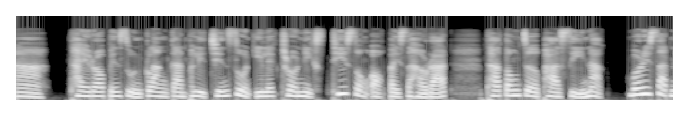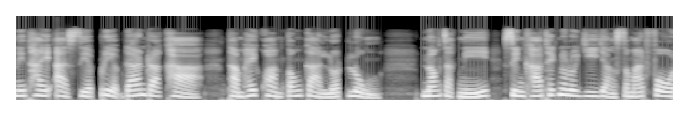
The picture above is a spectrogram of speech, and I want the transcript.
นา ไทยเราเป็นศูนย์กลางการผลิตชิ้นส่วนอิเล็กทรอนิกส์ที่ส่งออกไปสหรัฐ ถ้าต้องเจอภาษีหนัก บริษัทในไทยอาจเสียเปรียบด้านราคา ทำให้ความต้องการลดลง นอกจากนี้สินค้าเทคโนโลยีอย่างสมาร์ทโฟน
